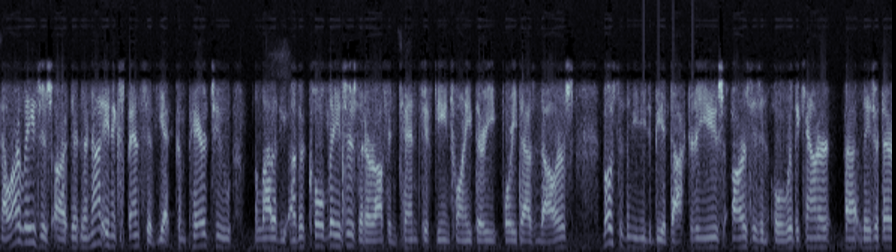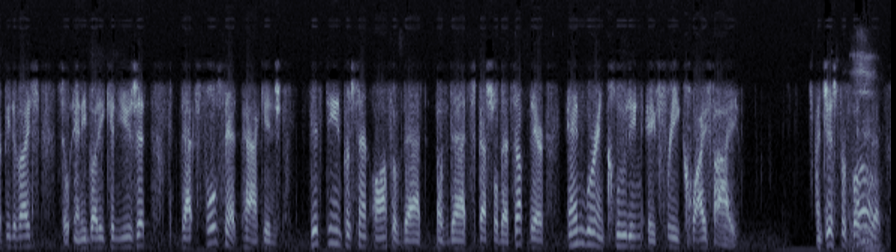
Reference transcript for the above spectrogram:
Now our lasers are they're, they're not inexpensive yet compared to a lot of the other cold lasers that are often ten, fifteen, twenty, thirty, forty thousand dollars. Most of them you need to be a doctor to use. Ours is an over-the-counter uh, laser therapy device, so anybody can use it. That full set package 15% off of that of that special that's up there, and we're including a free Wi-Fi. And just for folks that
